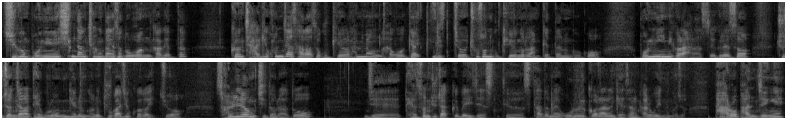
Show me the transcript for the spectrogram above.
지금 본인이 신당 창당해서 노원 가겠다? 그건 자기 혼자 살아서 국회의원 한 명 하고 그냥 일, 저 초선 국회의원으로 남겠다는 거고 본인이 이미 그걸 알았어요. 그래서 주전장을 대구로 옮기는 거는 두 가지 효과가 있죠. 설령 지더라도 이제 대선 주자급의 이제 스타덤에 오를 거라는 계산을 깔고 있는 거죠. 바로 반증이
